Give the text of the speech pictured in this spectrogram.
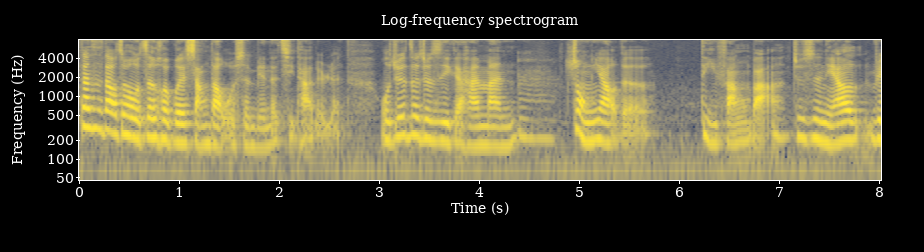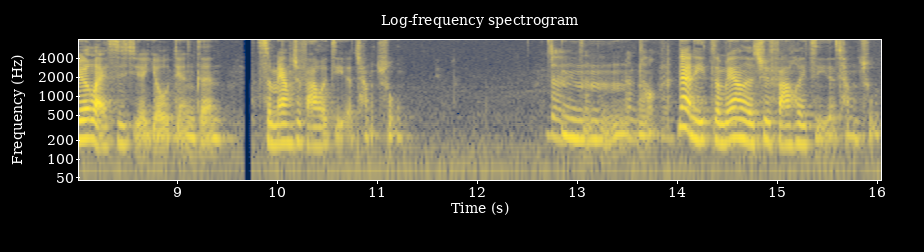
但是到最后这会不会伤到我身边的其他的人？我觉得这就是一个还蛮嗯重要的地方吧，就是你要 realize 自己的优点跟怎么样去发挥自己的长处。对，嗯嗯嗯嗯认同。那你怎么样的去发挥自己的长处的？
